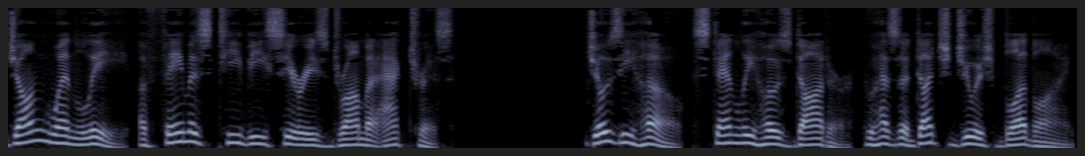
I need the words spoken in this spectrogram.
Zhang Wenli, a famous TV series drama actress Josie Ho, Stanley Ho's daughter, who has a Dutch-Jewish bloodline.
